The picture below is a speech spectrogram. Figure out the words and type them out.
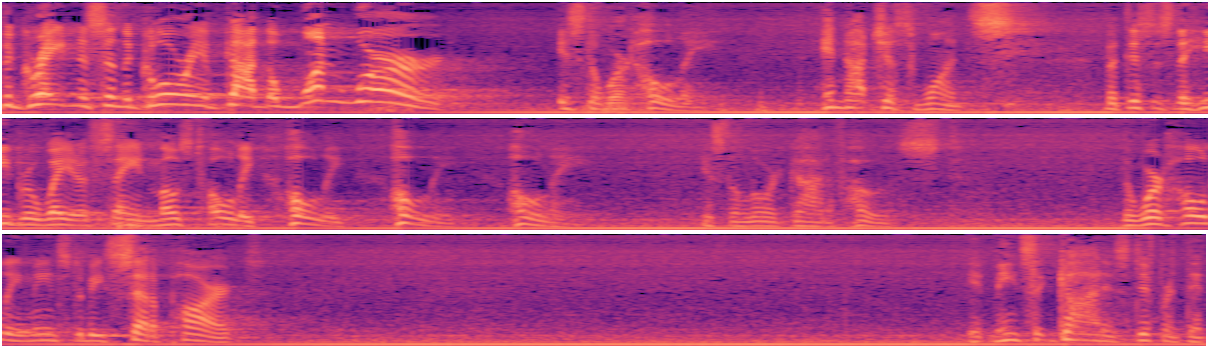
the greatness and the glory of God, the one word is the word holy. And not just once, but this is the Hebrew way of saying most holy, holy, holy, holy is the Lord God of hosts. The word holy means to be set apart. It means that God is different than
